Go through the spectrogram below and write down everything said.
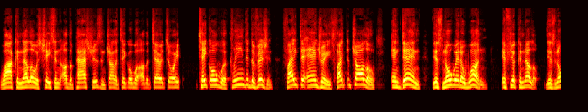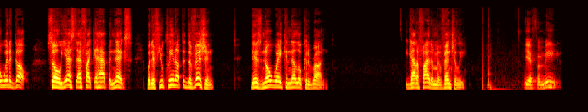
while Canelo is chasing other pastures and trying to take over other territory. Take over, clean the division, fight the Andres, fight the Charlo, and then there's nowhere to run if you're Canelo. There's nowhere to go. So, yes, that fight could happen next. But if you clean up the division, there's no way Canelo could run. You got to fight him eventually. Yeah, for me,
